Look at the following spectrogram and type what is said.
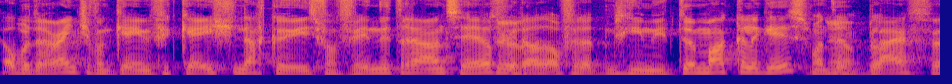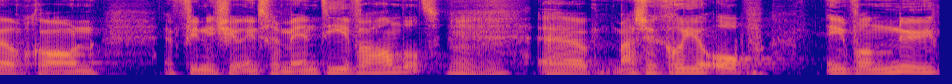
op het randje van gamification. Daar kun je iets van vinden trouwens. Hè? Of, je dat, of dat misschien niet te makkelijk is. Want Ja. het blijft wel gewoon een financieel instrument die je verhandelt. Mhm. Eh, maar ze groeien op, in ieder geval nu,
